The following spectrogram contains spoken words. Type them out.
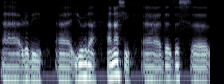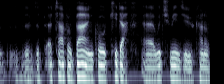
Rabbi uh, Yehuda Hanassi. Uh, there's this uh, the, the, a type of bowing called kida, uh, which means you kind of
